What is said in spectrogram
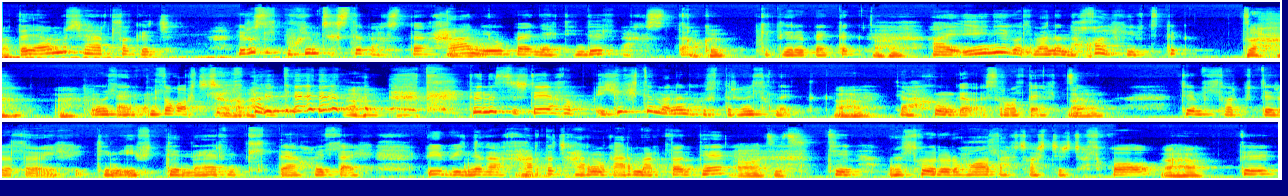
одоо ямар шаардлага гэж ерөөсөл бүх юм зэгстэй байх хэвээр хаана юу байна яг тэндэл байх хэвээр гэдгээрээ байдаг. Аха. А энийг бол манай нохоо их хөвддөг. За. Тэгвэл амтналуу орчих жоохгүй тий. Түүнээс ч тий яг ихэнхдээ манай нөхөр төр хойлох найдаг. Тэгээ охин ингээ сургуультай явцсан. Тийм болохоор бид нэр бол их тийм эвтэй найрамдалтай хойлоо их би бинийгаа хардаж харна гар марлуун тий. Аа зүз. Тий уншлахын өрөөр хоол авч гарч ирж болохгүй. Аха. Тий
